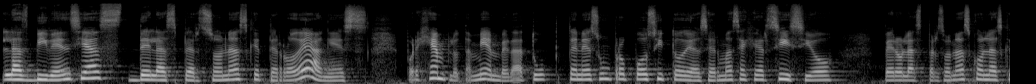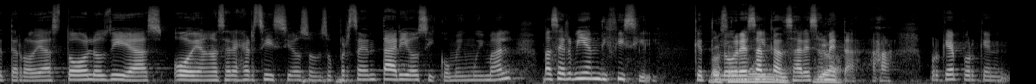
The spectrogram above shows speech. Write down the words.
las vivencias de las personas que te rodean. Es, por ejemplo, también, ¿verdad? Tú tenés un propósito de hacer más ejercicio, pero las personas con las que te rodeas todos los días odian hacer ejercicio, son súper sedentarios y comen muy mal, va a ser bien difícil que tú logres alcanzar esa meta. Ajá. ¿Por qué? Porque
